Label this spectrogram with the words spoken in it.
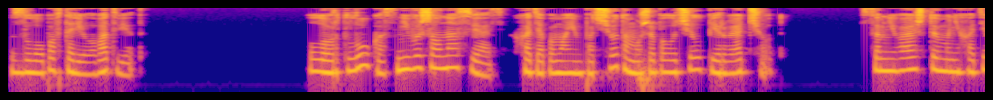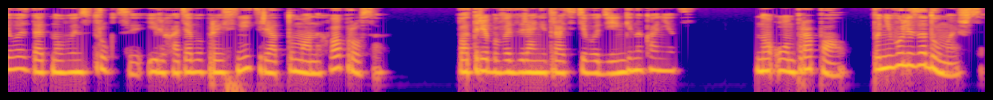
Зло повторила в ответ. Лорд Лукас не вышел на связь, хотя по моим подсчетам уже получил первый отчет. Сомневаюсь, что ему не хотелось дать новые инструкции или хотя бы прояснить ряд туманных вопросов. Потребовать зря не тратить его деньги, наконец. Но он пропал. Поневоле задумаешься,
